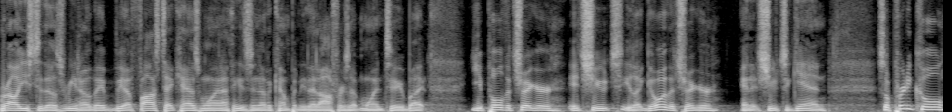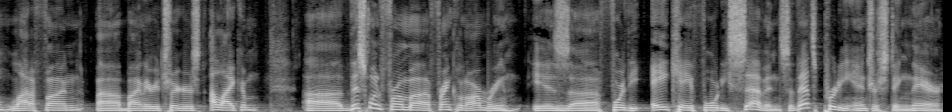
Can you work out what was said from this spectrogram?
We're all used to those. You know, they yeah, Fostech has one. I think there's another company that offers up one too. But you pull the trigger, it shoots. You let go of the trigger, and it shoots again. So pretty cool, a lot of fun. Uh, binary triggers, I like them. Uh, this one from uh, Franklin Armory is uh, for the AK-47, so that's pretty interesting there.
